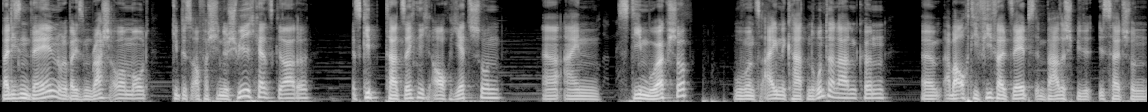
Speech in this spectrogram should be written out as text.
Bei diesen Wellen oder bei diesem Rush Hour Mode gibt es auch verschiedene Schwierigkeitsgrade. Es gibt tatsächlich auch jetzt schon äh, einen Steam Workshop, wo wir uns eigene Karten runterladen können. Ähm, aber auch die Vielfalt selbst im Basisspiel ist halt schon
